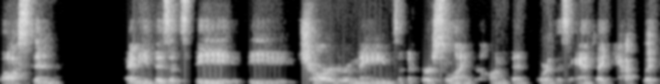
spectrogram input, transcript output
Boston and he visits the the charred remains of an Ursuline convent where this anti-Catholic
